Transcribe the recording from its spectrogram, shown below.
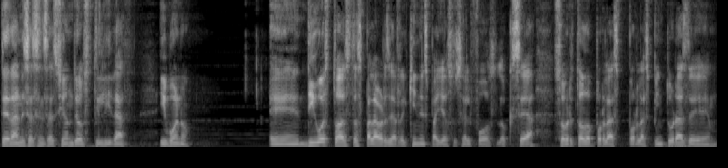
te dan esa sensación de hostilidad. Y bueno, eh, digo todas estas palabras de arlequines, payasos, elfos, lo que sea, sobre todo por las, por las pinturas de,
